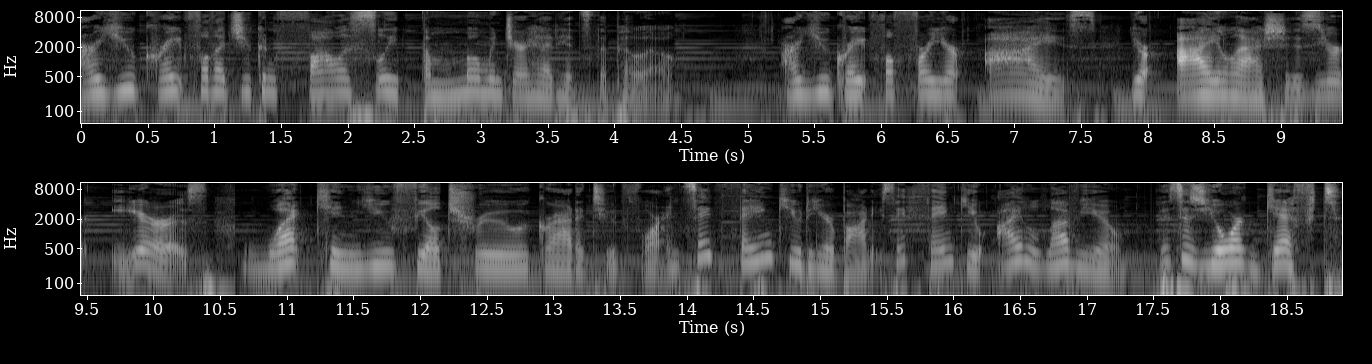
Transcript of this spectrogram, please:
Are you grateful that you can fall asleep the moment your head hits the pillow? Are you grateful for your eyes, your eyelashes, your ears? What can you feel true gratitude for? And say thank you to your body. Say thank you. I love you. This is your gift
